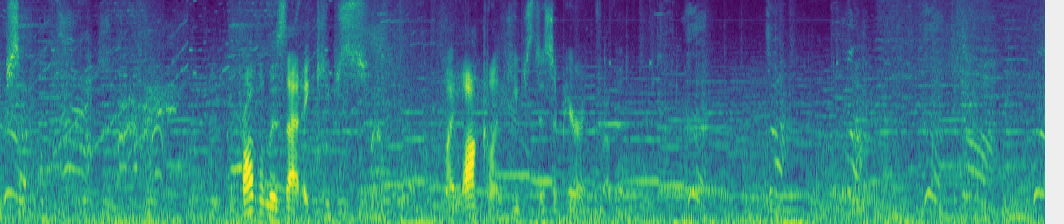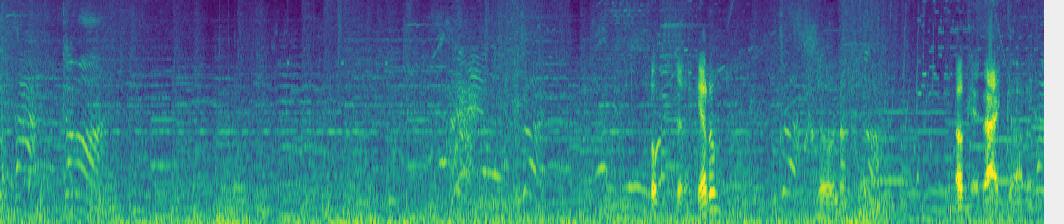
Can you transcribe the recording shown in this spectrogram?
Keeps. Problem is that it keeps. My lock on keeps disappearing from it. Oh, did I get him? No, not. Okay, that got him.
